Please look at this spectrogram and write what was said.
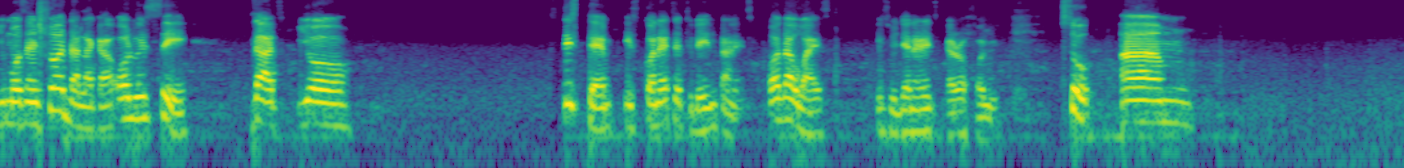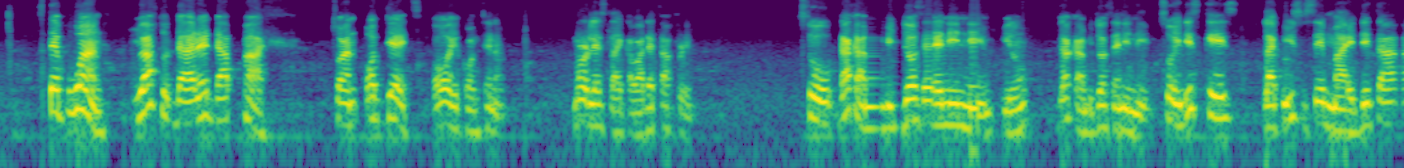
you must ensure that, like I always say, that your system is connected to the internet. Otherwise, it will generate error for you. So um, step one, you have to direct that path to an object or a container, more or less like our data frame. So that can be just any name, you know, that can be just any name. So in this case, like we used to say, my data,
